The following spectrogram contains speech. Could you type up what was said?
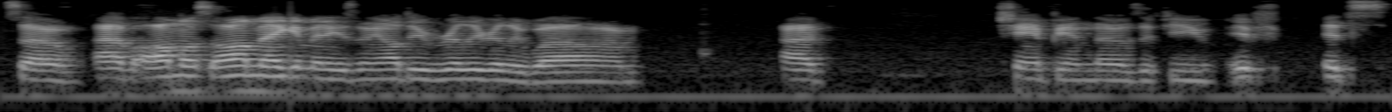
so I have almost all Mega Minis, and they all do really, really well. And I'm, I champion those. If you, if it's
